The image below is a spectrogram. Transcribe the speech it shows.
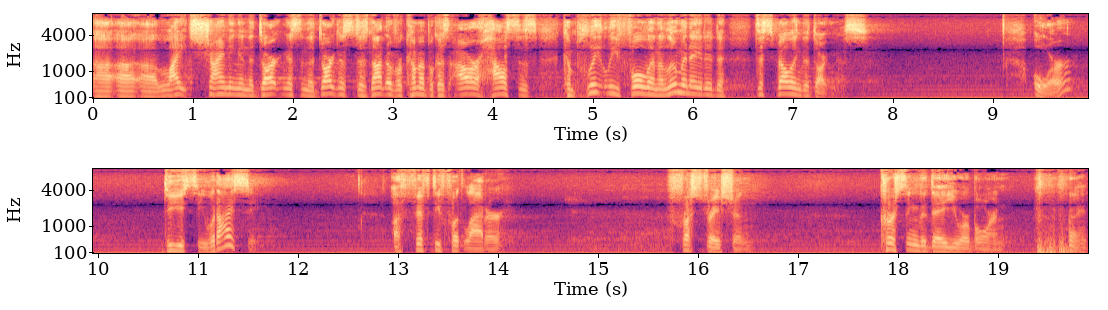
uh, uh, uh, light shining in the darkness and the darkness does not overcome it because our house is completely full and illuminated, dispelling the darkness? Or do you see what I see? A 50 foot ladder, frustration, cursing the day you were born, right?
